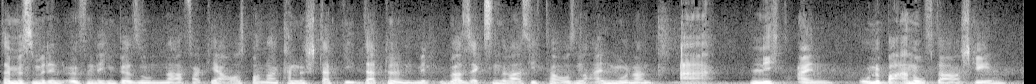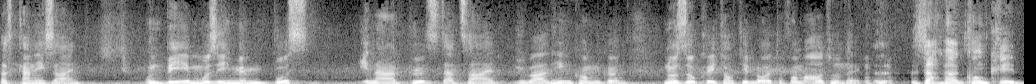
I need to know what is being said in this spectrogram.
dann müssen wir den öffentlichen Personennahverkehr ausbauen. Dann kann eine Stadt wie Datteln mit über 36.000 Einwohnern A, nicht ein, ohne Bahnhof dastehen. Das kann nicht sein. Und B, muss ich mit dem Bus innerhalb kürzester Zeit überall hinkommen können. Nur so kriege ich doch die Leute vom Auto weg. Sag mal konkret,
